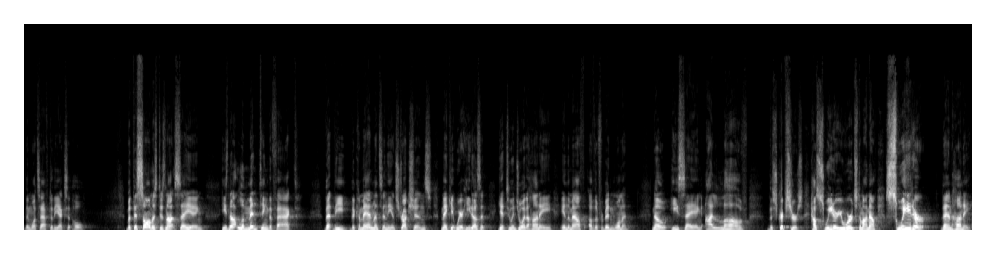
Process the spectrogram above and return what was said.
than what's after the exit hole. But this psalmist is not saying, he's not lamenting the fact that the, the commandments and the instructions make it where he doesn't get to enjoy the honey in the mouth of the forbidden woman. No, he's saying, I love the scriptures. How sweet are your words to my mouth? Sweeter than honey.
